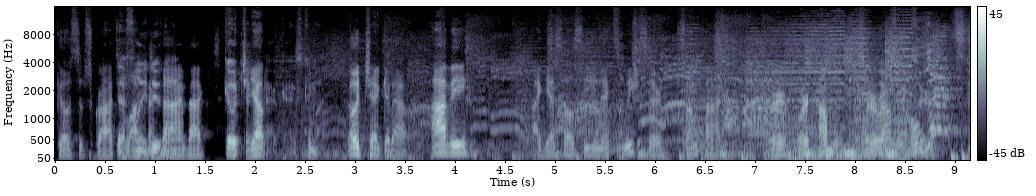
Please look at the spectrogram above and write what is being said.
go subscribe Definitely to Locked On Diamondbacks. Go check yep. it out, guys. Come on. Go check it out. Javi, I guess I'll see you next week, sir. Sometime. We're we're coming. We're around the corner.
